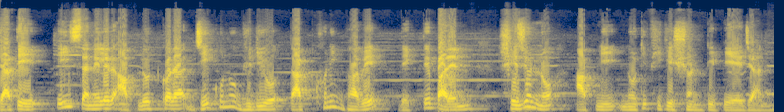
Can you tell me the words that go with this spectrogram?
যাতে এই চ্যানেলের আপলোড করা যে কোনো ভিডিও তাৎক্ষণিকভাবে দেখতে পারেন। সেজন্য আপনি নোটিফিকেশনটি পেয়ে যান।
